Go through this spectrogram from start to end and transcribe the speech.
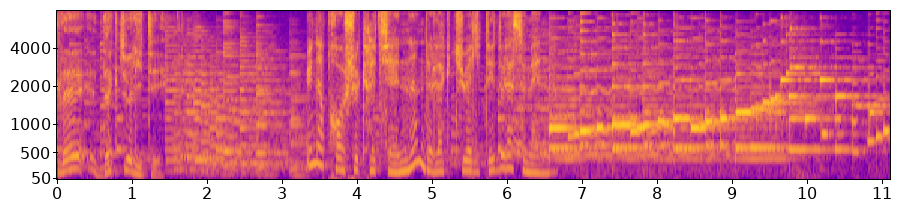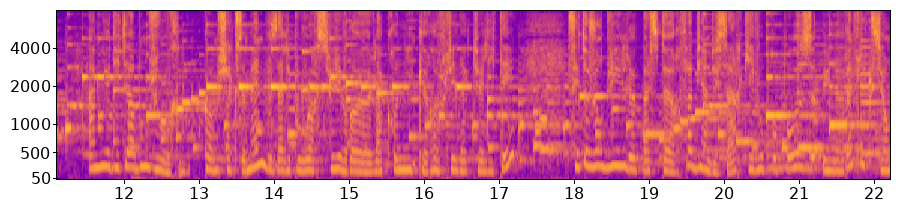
Reflet d'actualité. Une approche chrétienne de l'actualité de la semaine. Amis auditeurs, bonjour. Comme chaque semaine, vous allez pouvoir suivre la chronique Reflet d'actualité. C'est aujourd'hui le pasteur Fabien Dussard qui vous propose une réflexion.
